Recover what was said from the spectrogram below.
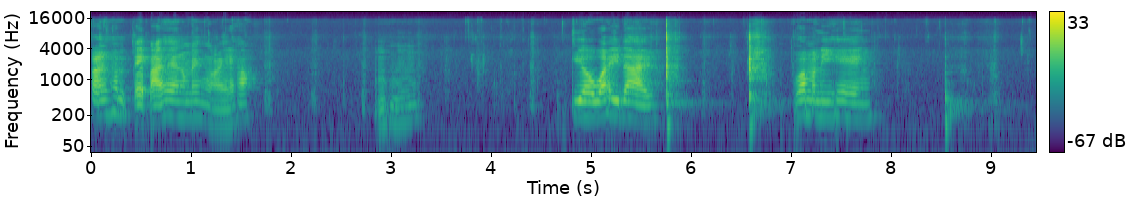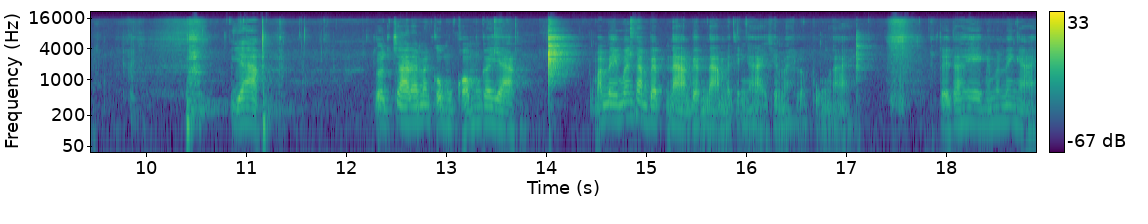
การทำแต่ปลาแห้งไม่ง่ายนะคะอือหือเกี่ยวไว้ได้ ว่ามันนี่แห้งยากรสชาติมันกลมกล่อมก็ยาก มันไม่เหมือนทำแบบน้ำแบบน้ำมันจะง่ายใช่ไหมเราปรุงง่าย แต่ถ้าแห้งนี่มันไม่ง่าย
